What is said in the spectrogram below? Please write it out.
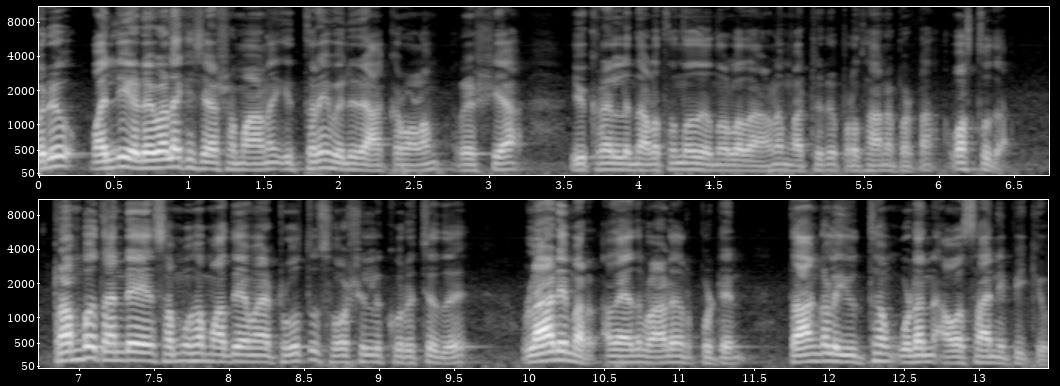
ഒരു വലിയ ഇടവേളയ്ക്ക് ശേഷമാണ് ഇത്രയും വലിയൊരു ആക്രമണം റഷ്യ യുക്രൈനിൽ നടത്തുന്നത് എന്നുള്ളതാണ് മറ്റൊരു പ്രധാനപ്പെട്ട വസ്തുത. ട്രംപ് തന്റെ സമൂഹ മാധ്യമമായ ട്രൂത്ത് സോഷ്യലിൽ കുറിച്ചത് വ്ളാഡിമർ അതായത് വ്ളാഡിമർ പുടിൻ താങ്കൾ യുദ്ധം ഉടൻ അവസാനിപ്പിക്കൂ.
